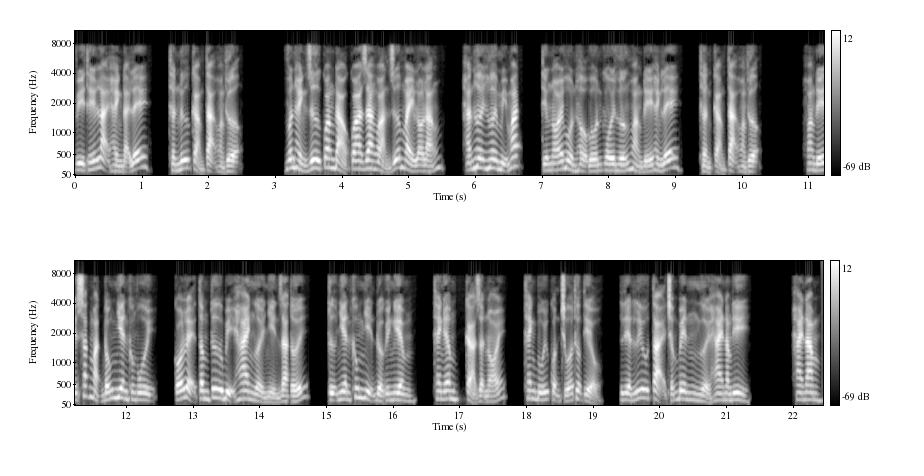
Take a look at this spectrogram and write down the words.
vì thế lại hành đại lễ, thần nữ cảm tạ hoàng thượng. Vân hành dư quang đảo qua Giang Hoảng giữa mày lo lắng, hắn hơi hơi mị mắt, tiếng nói hồn hậu bốn gối hướng hoàng đế hành lễ, thần cảm tạ hoàng thượng. Hoàng đế sắc mặt đống nhiên không vui, có lệ tâm tư bị hai người nhìn ra tới, tự nhiên không nhịn được uy nghiêm, thanh âm cả giận nói, thanh búi quận chúa thượng tiểu, liền lưu tại chấm bên người hai năm đi. Hai năm.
